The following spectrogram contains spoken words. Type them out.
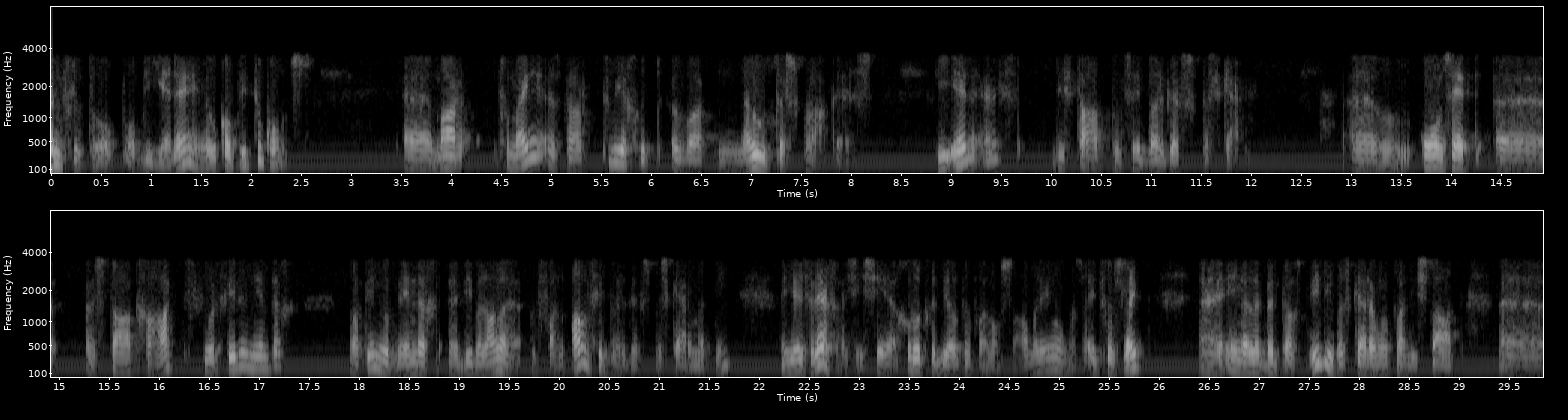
invloed op op die hede en ook op die toekoms. Uh, maar vir my is daar twee goed wat nou ter sprake is. Die een is die staat moet sy burgers beskerm. Uh, ons het 'n uh, staat gehad voor 94 wat nie noodwendig uh, die belange van al sy burgers beskerm het nie. En jy is reg as jy sê 'n groot gedeelte van ons samelewing was uitgesluit uh, en hulle dit as nie die beskerming van die staat uh,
